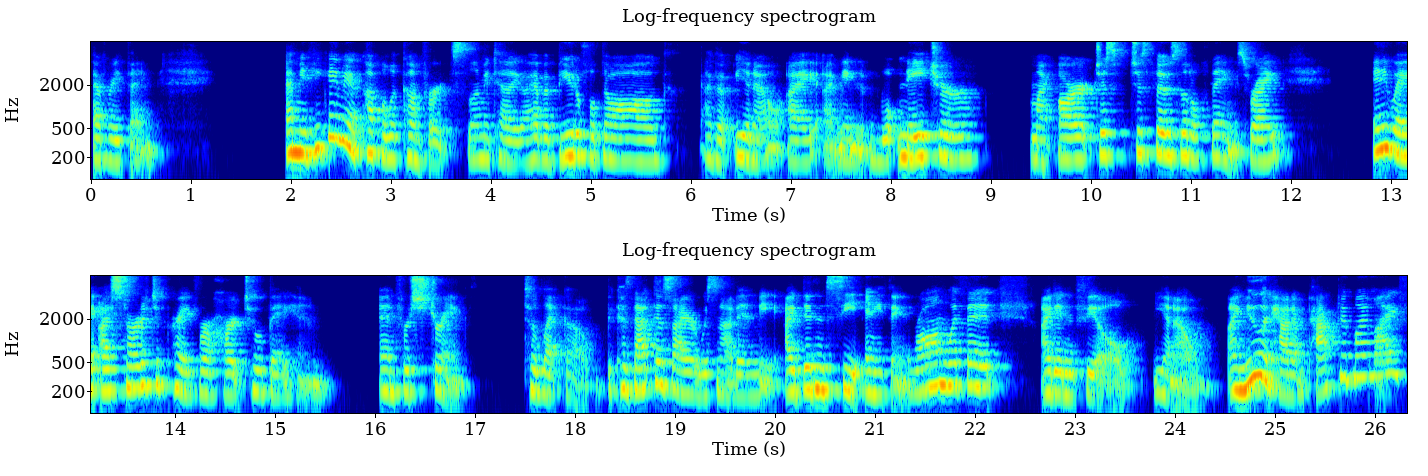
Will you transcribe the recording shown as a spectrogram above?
everything. I mean, he gave me a couple of comforts. Let me tell you, I have a beautiful dog. I have a, you know, I, I mean, nature, my art, just, just those little things, right? Anyway, I started to pray for a heart to obey him and for strength to let go because that desire was not in me. I didn't see anything wrong with it. I didn't feel, you know, I knew it had impacted my life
